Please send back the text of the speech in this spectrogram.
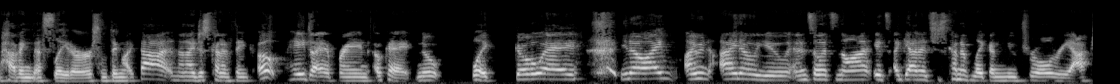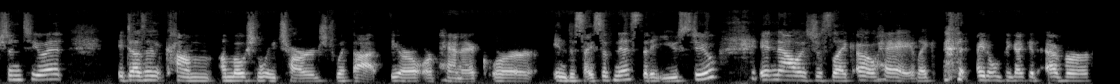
having this later or something like that. And then I just kind of think, oh, hey, diet brain. Okay. No, like go away. You know, I, I mean, I know you. And so it's not, it's again, it's just kind of like a neutral reaction to it. It doesn't come emotionally charged with that fear or panic or indecisiveness that it used to. It now is just like, oh, hey, like, I don't think I could ever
